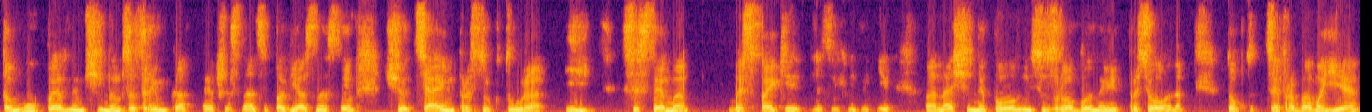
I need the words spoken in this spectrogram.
Тому певним чином затримка F-16 пов'язана з тим, що ця інфраструктура і система безпеки для цих літаків вона ще не повністю зроблена і відпрацьована. Тобто це проблема є,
